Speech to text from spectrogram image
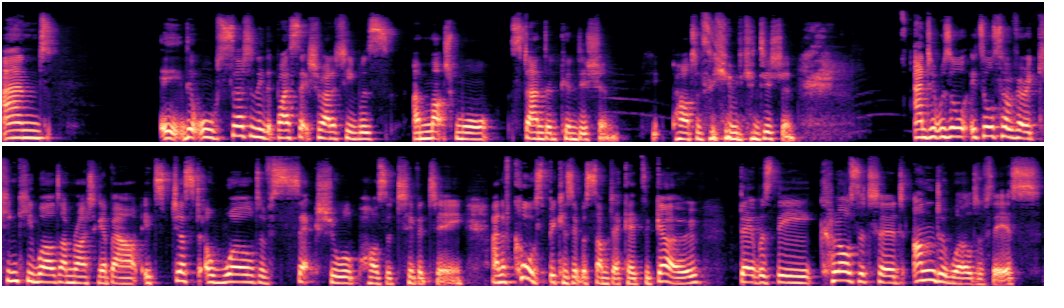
And it, that, well, certainly that bisexuality was a much more standard condition, part of the human condition and it was all it's also a very kinky world i'm writing about. It's just a world of sexual positivity. And of course because it was some decades ago there was the closeted underworld of this.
